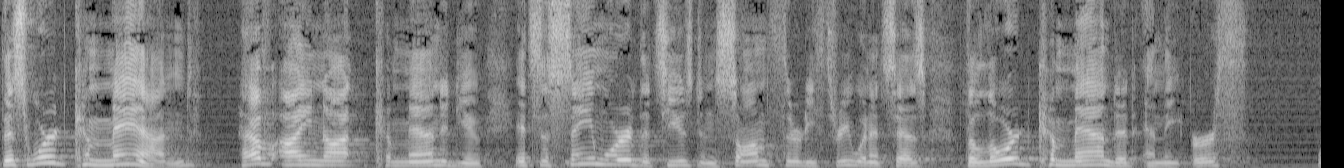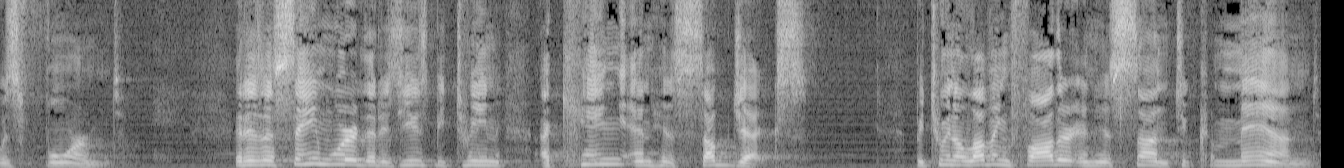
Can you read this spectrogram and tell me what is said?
This word command, have I not commanded you? It's the same word that's used in Psalm 33 when it says, The Lord commanded and the earth was formed. It is the same word that is used between a king and his subjects, between a loving father and his son, to command.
